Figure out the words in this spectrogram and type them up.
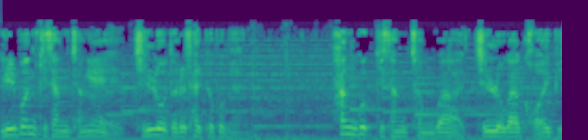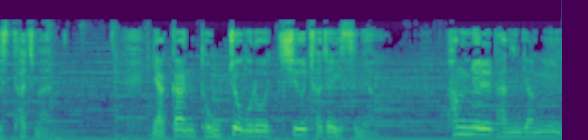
일본 기상청의 진로도를 살펴보면 한국 기상청과 진로가 거의 비슷하지만 약간 동쪽으로 치우쳐져 있으며 확률 반경이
